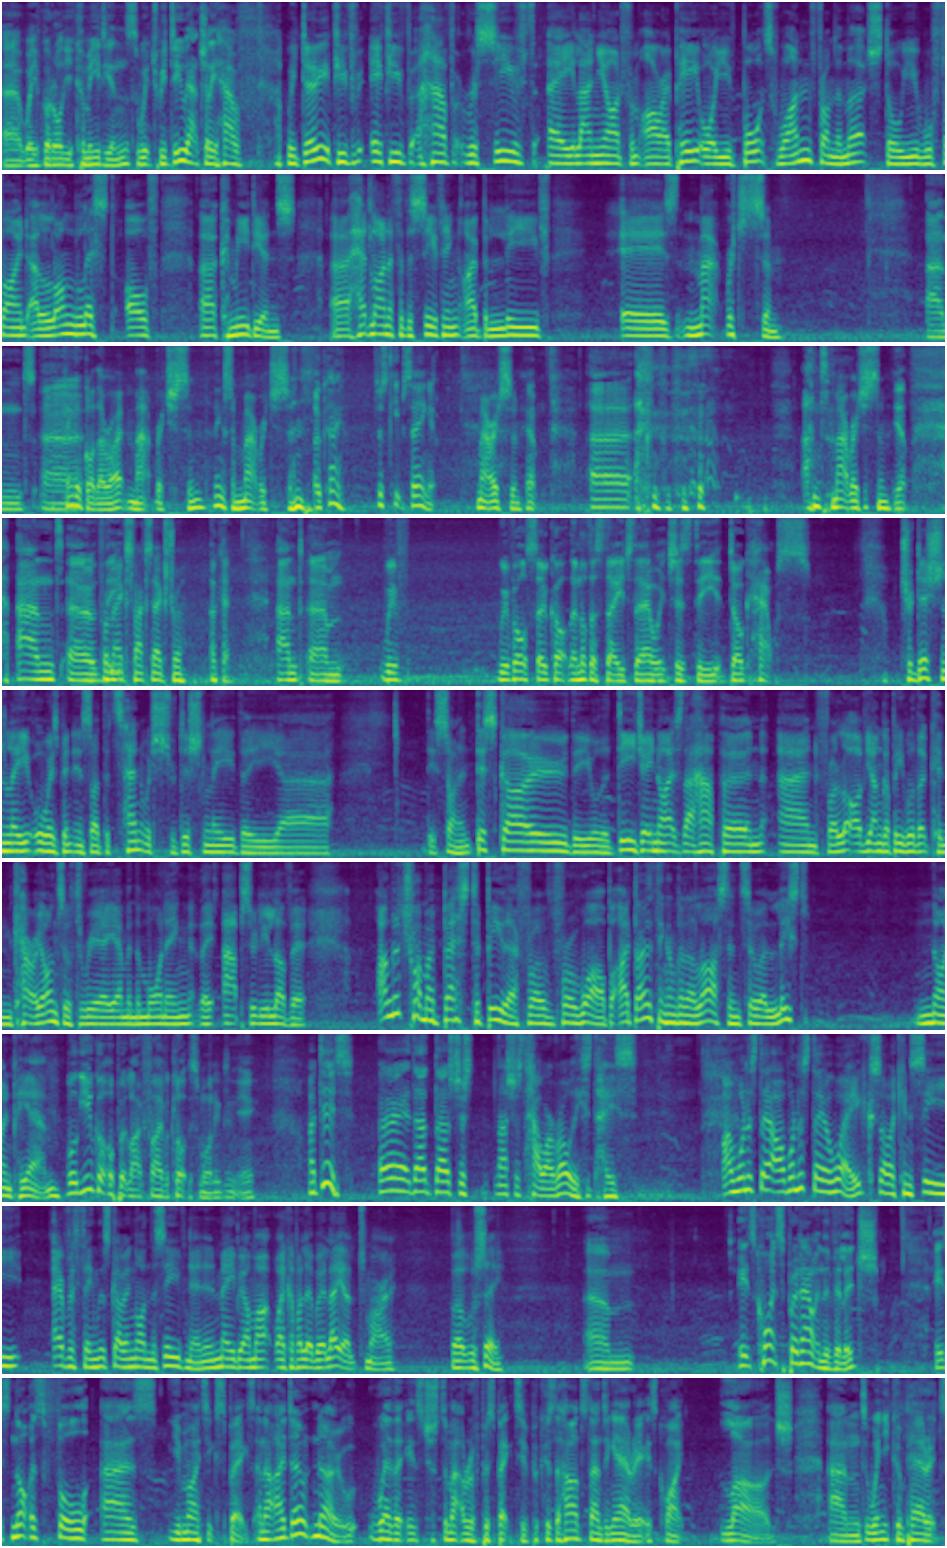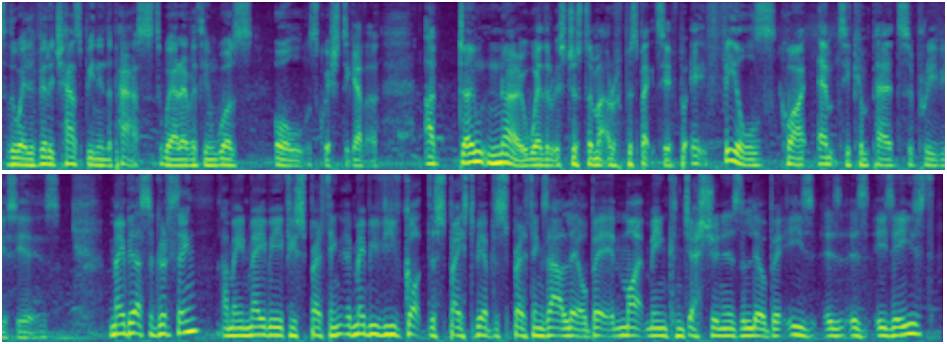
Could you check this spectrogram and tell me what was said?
uh, where you've got all your comedians, which we do actually have. We do. If you've if you have received a lanyard from RIP or you've bought one from the merch store, you will find a long list of uh, comedians. Uh, headliner for this evening, I believe, is Matt Richardson. And uh, I think I got that right. Matt Richardson. I think it's a Matt Richardson. okay, just keep saying it. Matt Richardson. Yep. Uh, and Matt Richardson yep. And uh, from the- X Factor Extra. Okay, and um, we've we've also got another stage there, which is the dog house. Traditionally, always been inside the tent, which is traditionally the uh, the silent disco, the all the DJ nights that happen, and for a lot of younger people that can carry on till three a.m. in the morning, they absolutely love it. I'm going to try my best to be there for for a while, but I don't think I'm going to last until at least nine p.m. Well, you got up at like five o'clock this morning, didn't you? I did. Uh, that that's just that's just how I roll these days. I want to stay. I want to stay awake so I can see everything that's going on this evening, and maybe I might wake up a little bit later tomorrow. But we'll see. Um, it's quite spread out in the village. It's not as full as you might expect, and I don't know whether it's just a matter of perspective because the hard standing area is quite large, and when you compare it to the way the village has been in the past, where everything was all squished together, I don't know whether it's just a matter of perspective, but it feels quite empty compared to previous years. Maybe that's a good thing. I mean, maybe if you spread things, maybe if you've got the space to be able to spread things out a little bit, it might mean congestion is a little bit is, is, is eased.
